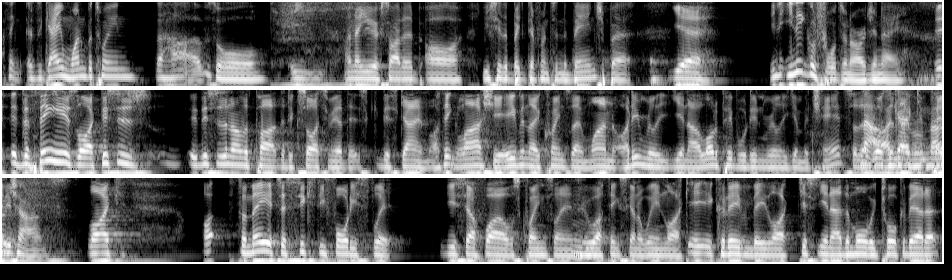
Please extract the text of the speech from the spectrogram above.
I think is the game one between the halves, or I know you're excited, or you see the big difference in the bench, but yeah, you, you need good forwards in Origin, eh? It, it- the thing is, like, this is this is another part that excites me about this this game. I think last year, even though Queensland won, I didn't really, you know, a lot of people didn't really give them a chance. So there No, wasn't gave that him no competitive. chance. Like, I, for me, it's a 60-40 split. New South Wales, Queensland, Mm. who I think is going to win. Like, it, it could even be like, just, you know, the more we talk about it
